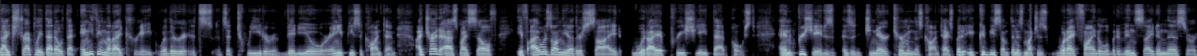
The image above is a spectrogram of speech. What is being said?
I extrapolate that out that anything that I create, whether it's it's a tweet or a video or any piece of content, I try to ask myself if I was on the other side, would I appreciate that post? And appreciate is, is a generic term in this context, but it could be something as much as would I find a little bit of insight in this, or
